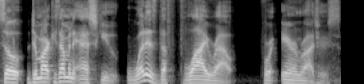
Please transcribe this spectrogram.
So, DeMarcus, I'm going to ask you, what is the fly route for Aaron Rodgers?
